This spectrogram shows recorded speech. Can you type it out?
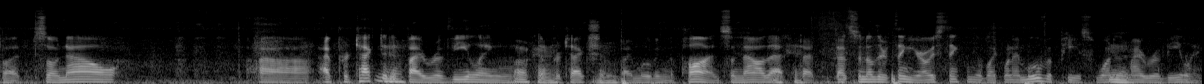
But so now uh, I protected Yeah. it by revealing Okay. the protection by moving the pawn. So now that, Okay. that that's another thing you're always thinking of. Like when I move a piece, what Yeah. am I revealing?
